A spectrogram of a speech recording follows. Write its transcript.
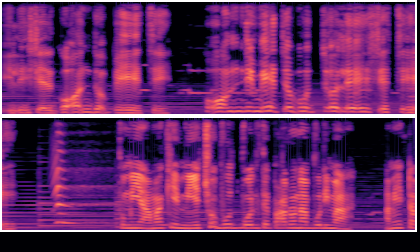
ইলিশের গন্ধ পেয়েছে অমনি মেচো ভূত চলে এসেছে। তুমি আমাকে মেছো ভূত বলতে পারো না বুড়িমা আমি একটা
